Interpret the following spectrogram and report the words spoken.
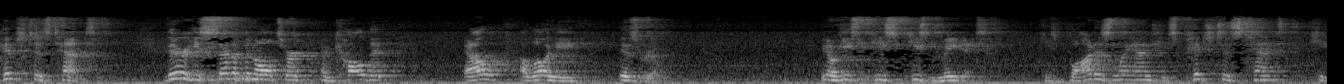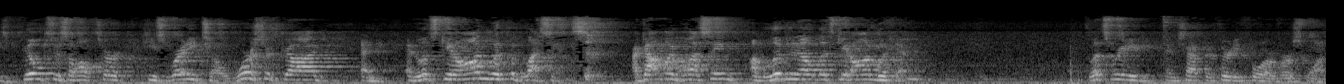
pitched his tent. There he set up an altar and called it El Elohe Israel. You know, he's, he's, he's made it. He's bought his land, he's pitched his tent, he's built his altar, he's ready to worship God, and, and let's get on with the blessings. I got my blessing, I'm living it out, let's get on with it. Let's read in chapter 34, verse 1.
